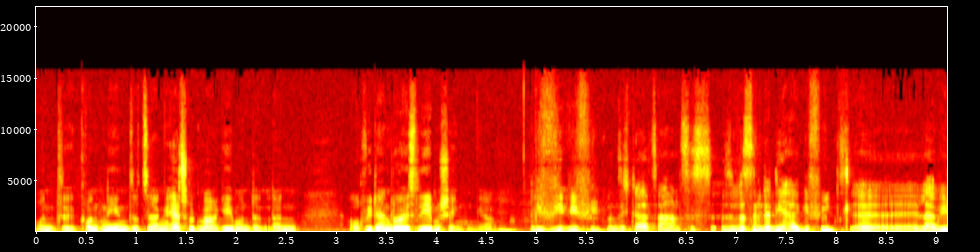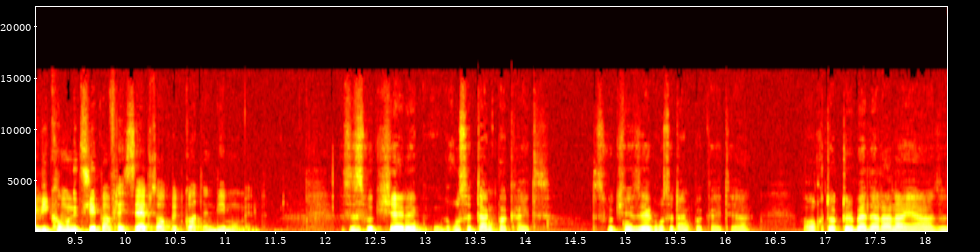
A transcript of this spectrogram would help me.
und äh, konnten ihm sozusagen einen Herzschrittmacher geben und dann, dann, auch wieder ein neues Leben schenken. Ja. Mhm. Wie, wie, wie fühlt man sich da als Arzt? Das, also was sind da die äh, Gefühls... Äh, wie, wie kommuniziert man vielleicht selbst auch mit Gott in dem Moment? Es ist wirklich eine große Dankbarkeit. Das ist wirklich eine sehr große Dankbarkeit, ja auch Dr. Bedarana, ja. Also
